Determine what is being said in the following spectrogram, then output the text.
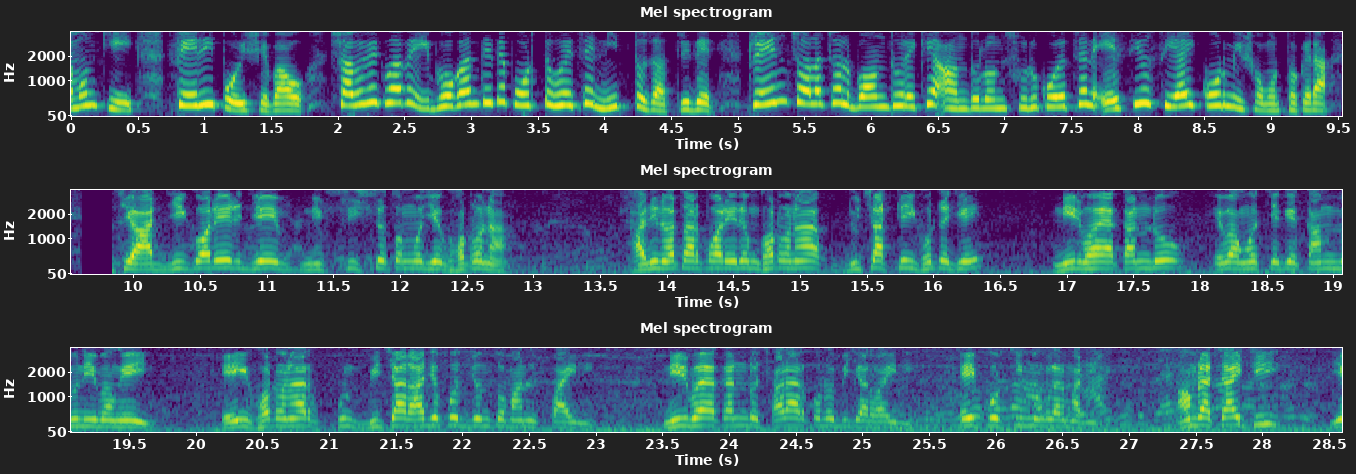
এমনকি ফেরি পরিষেবাও। স্বাভাবিকভাবেই ভোগান্তিতে পড়তে হয়েছে নিত্যযাত্রীদের। ট্রেন চলাচল বন্ধ রেখে আন্দোলন শুরু করেছেন এসইউসিআই কর্মী সমর্থকেরা। আরজি যে নিঃসৃষ্টতম যে ঘটনা, স্বাধীনতার পর এরকম ঘটনা দু চারটেই ঘটেছে। নির্ভয়া কাণ্ড এবং হচ্ছে গিয়ে কামদুনি এবং এই এই ঘটনার কোন বিচার আজও পর্যন্ত মানুষ পায়নি। নির্ভয়া কাণ্ড ছাড়ার কোনো বিচার হয়নি এই পশ্চিমবাংলার মাটিতে। আমরা চাইছি যে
